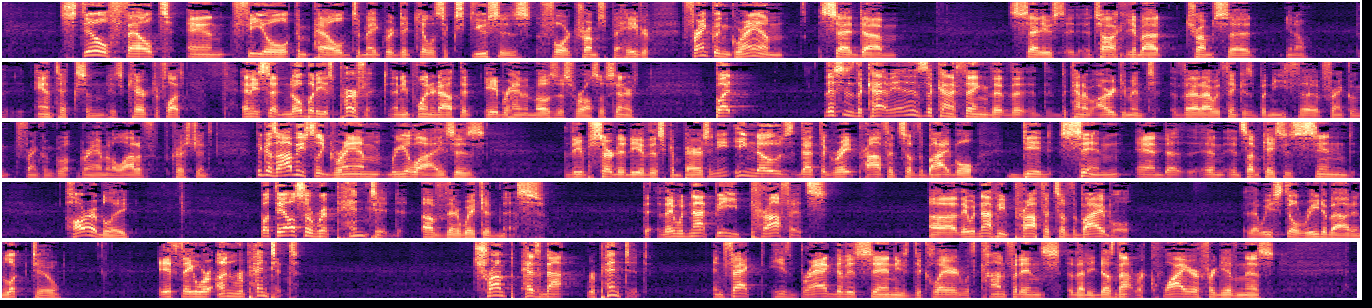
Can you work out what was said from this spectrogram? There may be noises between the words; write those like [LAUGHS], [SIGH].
still felt and feel compelled to make ridiculous excuses for Trump's behavior. Franklin Graham said um, said he was talking about Trump's uh, you know antics and his character flaws, and he said nobody is perfect, and he pointed out that Abraham and Moses were also sinners, but this is the kind. This is the kind of thing that the, the, the kind of argument that I would think is beneath uh, Franklin Franklin Graham and a lot of Christians, because obviously Graham realizes the absurdity of this comparison. He, he knows that the great prophets of the Bible did sin and, uh, and in some cases sinned horribly, but they also repented of their wickedness. They would not be prophets. Uh, they would not be prophets of the Bible that we still read about and look to if they were unrepentant. Trump has not repented. In fact, he's bragged of his sin. He's declared with confidence that he does not require forgiveness.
